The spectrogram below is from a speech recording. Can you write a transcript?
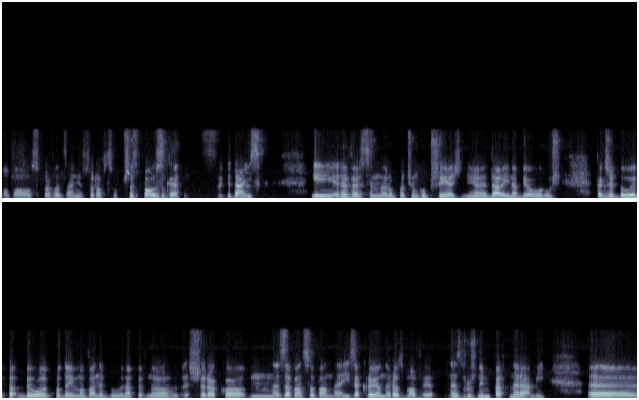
mowa o sprowadzaniu surowców przez Polskę, z Gdańsk i rewersem na pociągu przyjaźnie dalej na Białoruś. Także były, były podejmowane, były na pewno szeroko mm, zaawansowane i zakrojone rozmowy z różnymi partnerami. E,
